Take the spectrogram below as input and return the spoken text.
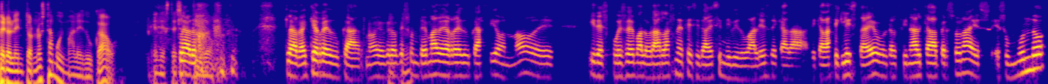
pero el entorno está muy mal educado en este sentido. claro, hay que reeducar, ¿no? Yo creo que es un tema de reeducación, ¿no? y después de valorar las necesidades individuales de cada, de cada ciclista, ¿eh? porque al final cada persona es, es un mundo,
